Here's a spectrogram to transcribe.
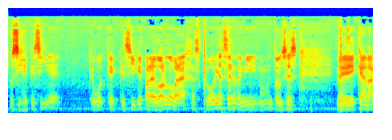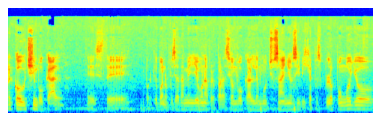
pues dije, ¿qué sigue? ¿Qué, qué, ¿Qué sigue para Eduardo Barajas? ¿Qué voy a hacer de mí, no? Entonces, me dediqué a dar coaching vocal, este, porque bueno, pues ya también llevo una preparación vocal de muchos años y dije, pues lo pongo yo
